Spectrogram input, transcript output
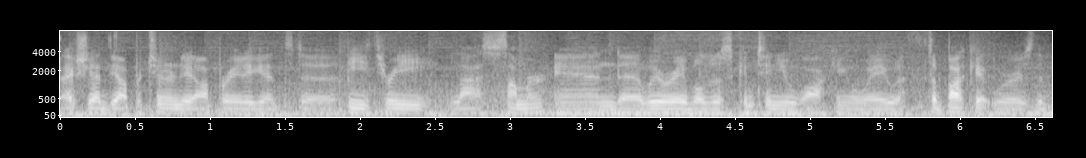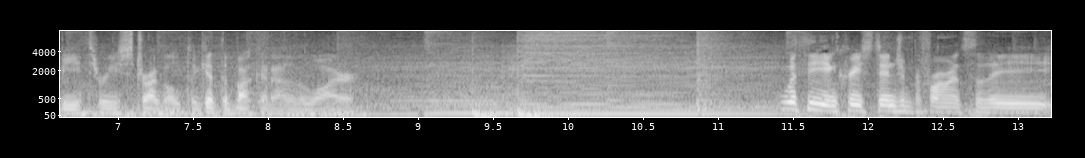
actually had the opportunity to operate against a B3 last summer and uh, we were able to just continue walking away with the bucket whereas the B3 struggled to get the bucket out of the water. With the increased engine performance of the,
